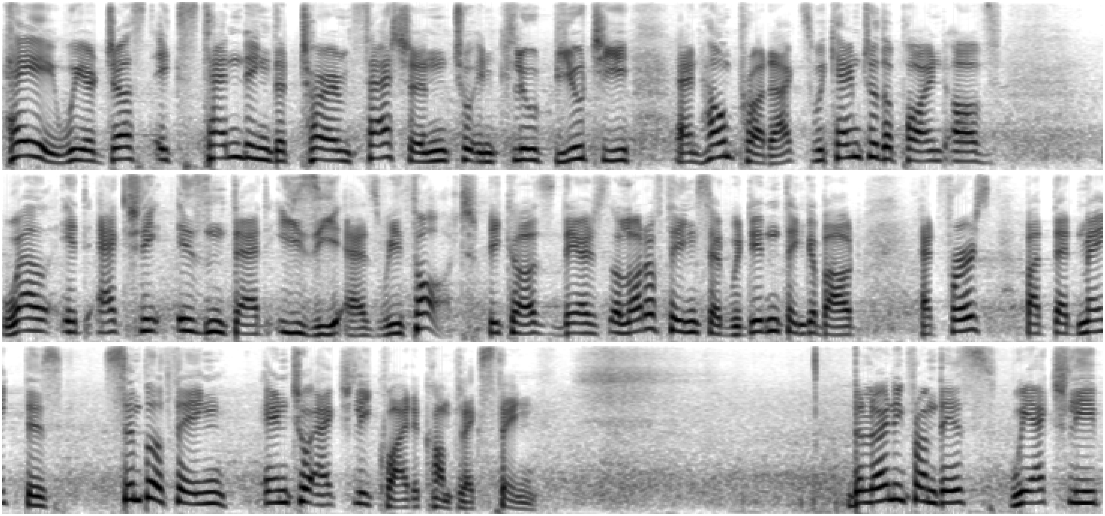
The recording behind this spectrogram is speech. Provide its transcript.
hey, we are just extending the term fashion to include beauty and home products, we came to the point of, well, it actually isn't that easy as we thought, because there's a lot of things that we didn't think about at first, but that make this simple thing into actually quite a complex thing. The learning from this, we actually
